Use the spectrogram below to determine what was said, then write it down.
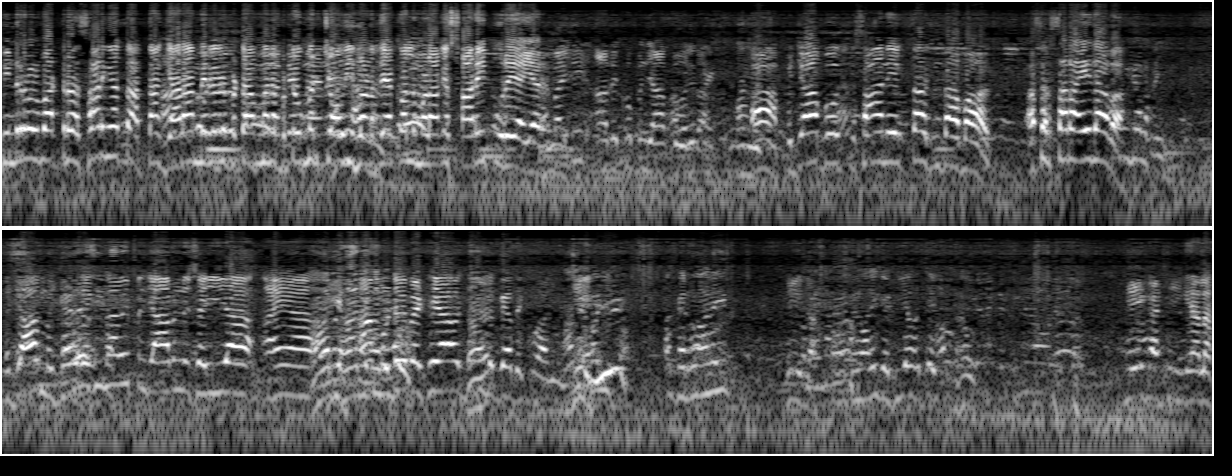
ਮਿਨਰਲ ਵਾਟਰ ਸਾਰੀਆਂ ਧਾਤਾਂ 11 ਮਿਨਰਲ ਵਿਟਾਮਿਨ ਵਿਟਾਮਿਨ 24 ਬਣਦੇ ਆ। ਕੁੱਲ ਮਿਲਾ ਕੇ ਸਾਰੇ ਹੀ ਪੂਰੇ ਆ ਯਾਰ। ਬਾਈ ਜੀ ਆ ਦੇਖੋ ਪੰਜਾਬ ਬੋਲਦਾ ਹਾਂ ਪੰਜਾਬ ਬੋਲ ਕਿਸਾਨ ਏਕਤਾ ਜਿੰਦਾਬਾਦ। ਅਸਰ ਸਾਰਾ ਇਹਦਾ ਵਾ। ਪੰਜਾਬ ਮਜ਼ਦੂਰ ਸੀ ਨਾ ਵੀ ਪੰਜਾਬ ਨਸ਼ਈ ਆ ਆਏ ਆ। ਮੁੰਡੇ ਬੈਠੇ ਆ ਲੱਗਿਆ ਦੇਖੋ ਆ ਜੀ ਜੀ। ਆ ਗਰਵਾਲੀ ਠੀਕ ਆ। ਗਰਵਾਲੀ ਗੱਡੀ ਆ ਉੱਤੇ ਠੀਕ ਆ ਠੀਕ ਆ ਲਾ।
